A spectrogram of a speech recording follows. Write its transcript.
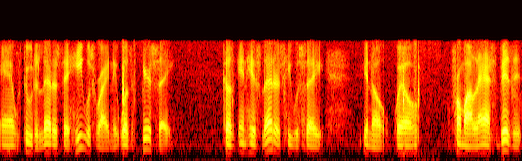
And through the letters that he was writing, it wasn't hearsay, because in his letters he would say, you know, well, from our last visit,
